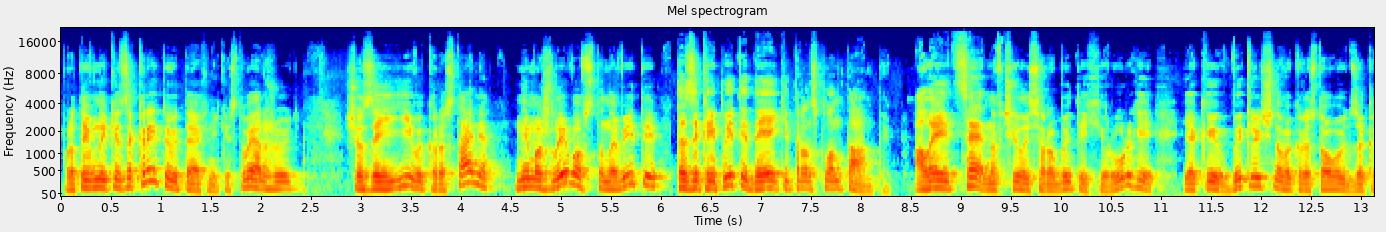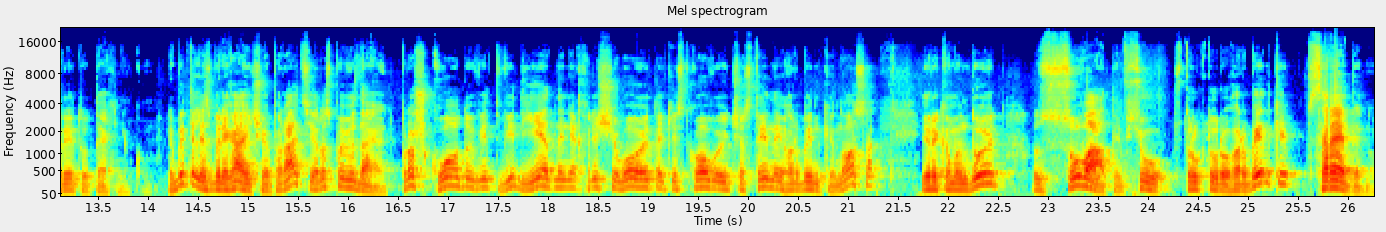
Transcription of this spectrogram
Противники закритої техніки стверджують, що за її використання неможливо встановити та закріпити деякі трансплантанти. Але і це навчилися робити хірурги, які виключно використовують закриту техніку. Любителі зберігаючої операції розповідають про шкоду від від'єднання хрящової та кісткової частини горбинки носа і рекомендують зсувати всю структуру горбинки всередину.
